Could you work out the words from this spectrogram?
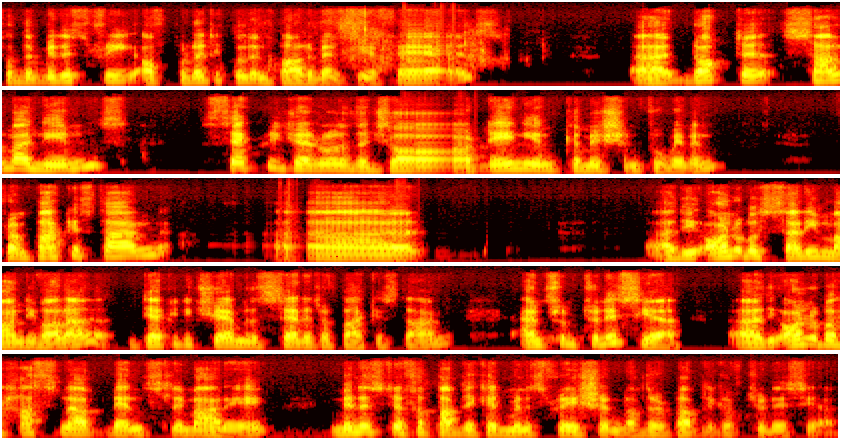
for the Ministry of Political and Parliamentary Affairs, uh, Dr. Salma Nims, Secretary General of the Jordanian Commission for Women. From Pakistan, uh, uh, the Honorable Saleem Mandviwalla, Deputy Chairman of the Senate of Pakistan. And from Tunisia, uh, the Honorable Hasna Ben Slimane, Minister for Public Administration of the Republic of Tunisia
